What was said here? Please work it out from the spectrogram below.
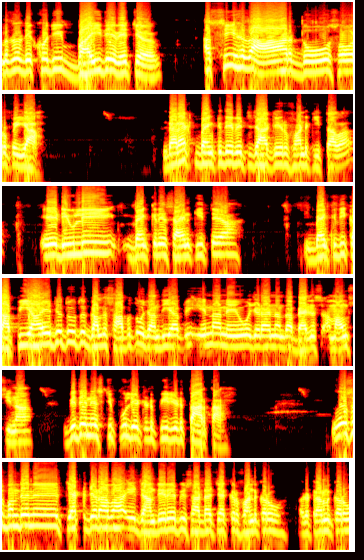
ਮਤਲਬ ਦੇਖੋ ਜੀ 22 ਦੇ ਵਿੱਚ 80200 ਰੁਪਇਆ ਡਾਇਰੈਕਟ ਬੈਂਕ ਦੇ ਵਿੱਚ ਜਾ ਕੇ ਰਿਫੰਡ ਕੀਤਾ ਵਾ। ਇਹ ਡਿਊਲੀ ਬੈਂਕ ਨੇ ਸਾਈਨ ਕੀਤੇ ਆ। ਬੈਂਕ ਦੀ ਕਾਪੀ ਆ ਇਹਦੇ ਤੋਂ ਤੇ ਗੱਲ ਸਾਬਤ ਹੋ ਜਾਂਦੀ ਆ ਵੀ ਇਹਨਾਂ ਨੇ ਉਹ ਜਿਹੜਾ ਇਹਨਾਂ ਦਾ ਬੈਲੈਂਸ ਅਮਾਉਂਟ ਸੀ ਨਾ ਵਿਦਿਨ ਸਟਿਪੂਲੇਟਡ ਪੀਰੀਅਡ ਤਾਰਤਾ। ਉਸ ਬੰਦੇ ਨੇ ਚੈੱਕ ਜਿਹੜਾ ਵਾ, ਇਹ ਜਾਂਦੇ ਰਹੇ ਵੀ ਸਾਡਾ ਚੈੱਕ ਰਿਫੰਡ ਕਰੋ ਰਿਟਰਨ ਕਰੋ,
